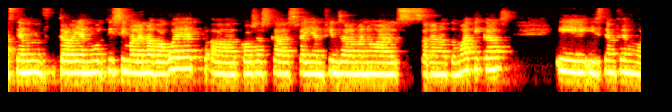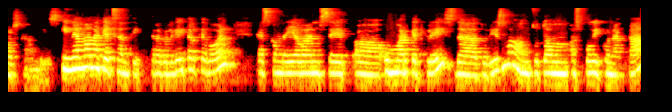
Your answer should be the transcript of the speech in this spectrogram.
estem treballant moltíssim a la nova web, eh, coses que es feien fins ara manuals seran automàtiques i, i estem fent molts canvis. I anem en aquest sentit. Travelgate el que vol és, com deia abans, ser uh, un marketplace de turisme on tothom es pugui connectar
